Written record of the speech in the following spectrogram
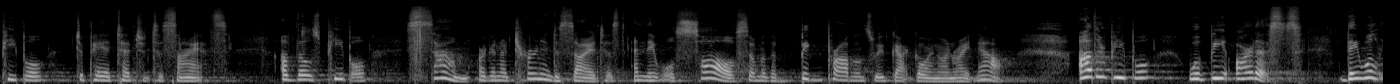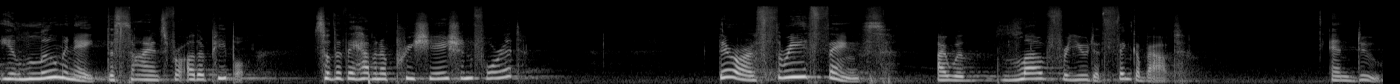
people to pay attention to science. Of those people, some are going to turn into scientists and they will solve some of the big problems we've got going on right now. Other people will be artists. They will illuminate the science for other people so that they have an appreciation for it. There are three things I would love for you to think about and do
